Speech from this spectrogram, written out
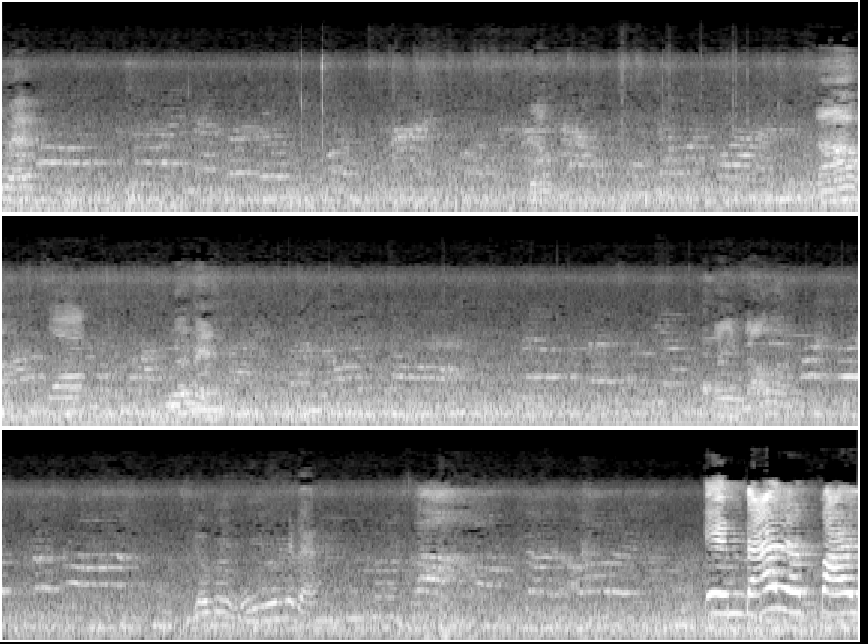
Không em? Được. Được. dạ Lớn nè. Bao nhiêu đấu không? giờ mình uống nước cái đã em đá ra tay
